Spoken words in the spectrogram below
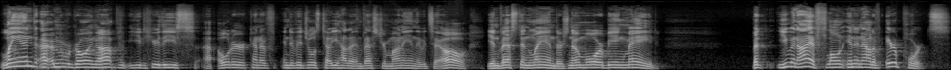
Land, I remember growing up, you'd hear these uh, older kind of individuals tell you how to invest your money, and they would say, Oh, you invest in land, there's no more being made. But you and I have flown in and out of airports.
